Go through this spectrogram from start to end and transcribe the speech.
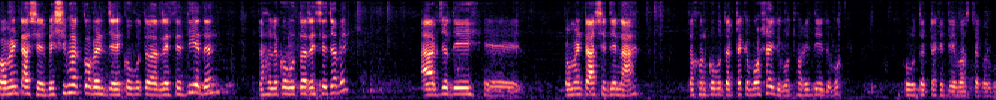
কমেন্ট আসে, বেশিরভাগ কমেন্ট যে কবুতর রেসে দিয়ে দেন, তাহলে কবুতর রেসে যাবে। আর যদি কমেন্ট আসে যে না, তখন কবুতরটাকে বসাই দিব, থরে দিয়ে দেবো। কবুতরটাকে দিয়ে বাচ্চা করব।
